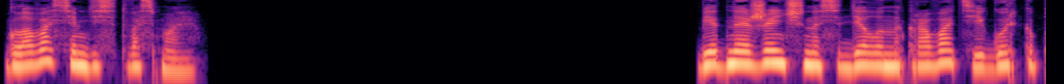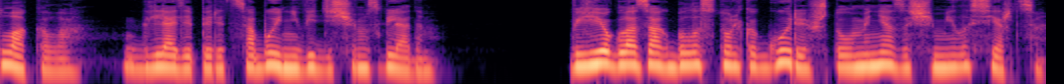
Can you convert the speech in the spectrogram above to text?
Глава 78. Бедная женщина сидела на кровати и горько плакала, глядя перед собой невидящим взглядом. В ее глазах было столько горя, что у меня защемило сердце.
